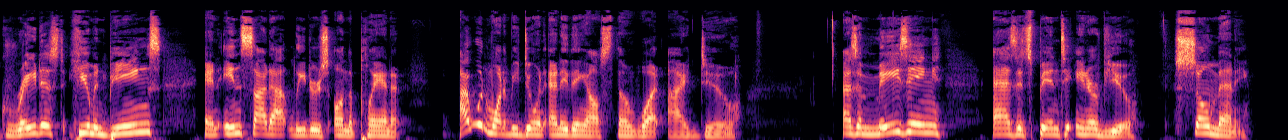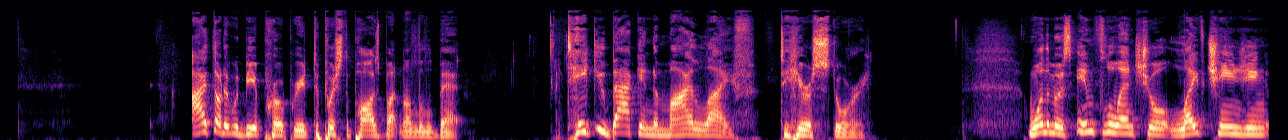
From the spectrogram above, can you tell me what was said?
greatest human beings and inside out leaders on the planet, I wouldn't want to be doing anything else than what I do. As amazing as it's been to interview so many, I thought it would be appropriate to push the pause button a little bit, take you back into my life to hear a story one of the most influential, life changing,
